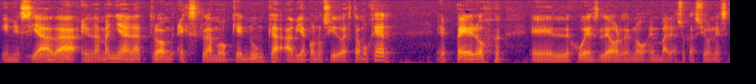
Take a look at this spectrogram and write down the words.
iniciada en la mañana, Trump exclamó que nunca había conocido a esta mujer, eh, pero el juez le ordenó en varias ocasiones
